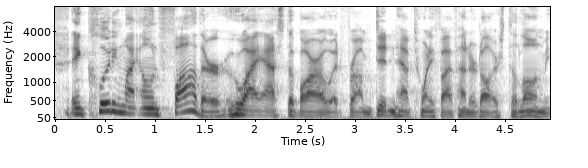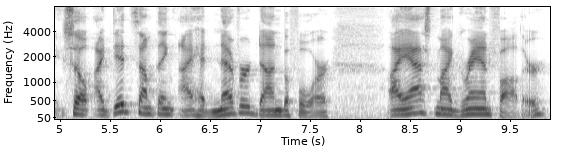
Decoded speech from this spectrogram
including my own father, who I asked to borrow it from, didn't have $2,500 to loan me. So I did something I had never done before. I asked my grandfather,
